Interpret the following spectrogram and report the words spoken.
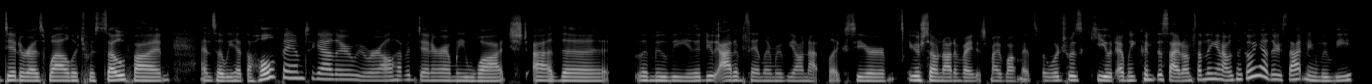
dinner as well, which was so fun. And so we had the whole fam together. We were all having dinner and we watched uh, the the movie, the new Adam Sandler movie on Netflix. You're you're so not invited to my bat mitzvah, which was cute. And we couldn't decide on something. And I was like, oh yeah, there's that new movie.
